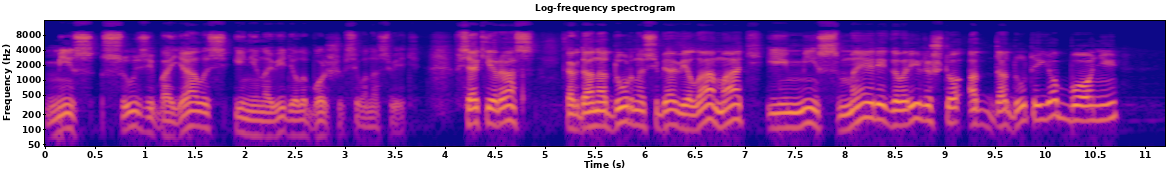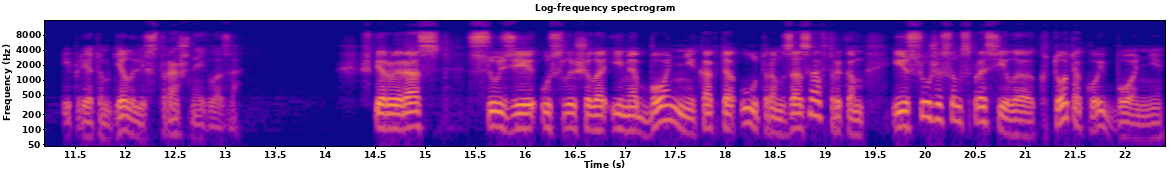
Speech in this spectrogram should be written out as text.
мисс Сузи боялась и ненавидела больше всего на свете. Всякий раз, когда она дурно себя вела, мать и мисс Мэри говорили, что отдадут ее Бонни, и при этом делали страшные глаза. В первый раз Сузи услышала имя Бонни как-то утром за завтраком и с ужасом спросила, кто такой Бонни.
